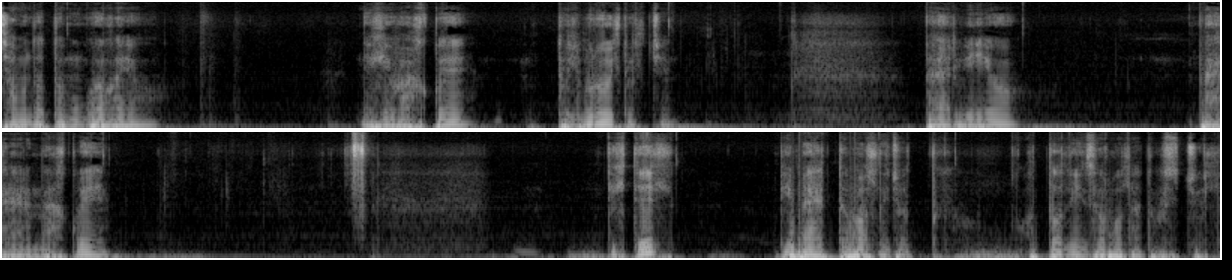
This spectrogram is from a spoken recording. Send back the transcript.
чамд одоо мөнгө байгаа юу нэг их байхгүй төлбөрөөл төлж байна байр бий юу байр харин байхгүй. Тэгтэл би байртай болно гэж боддог. Одоо л энэ сургуулаа төгсчихвэл.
